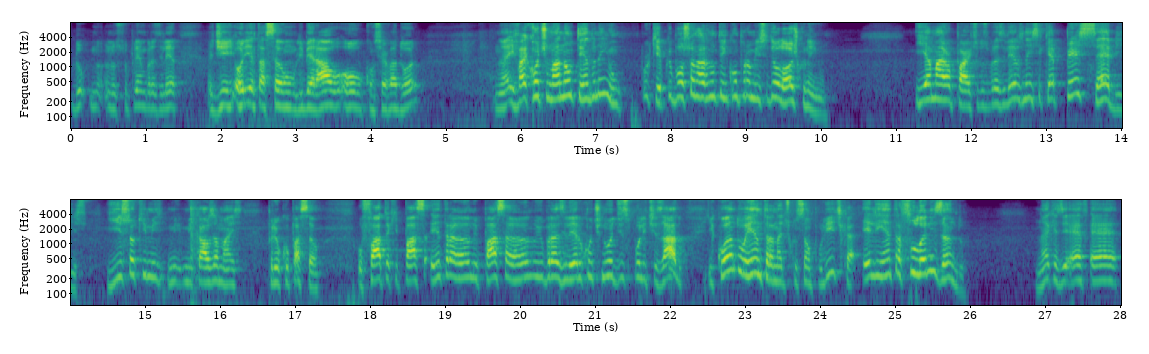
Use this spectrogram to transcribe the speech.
do, no, no Supremo Brasileiro de orientação liberal ou conservador. Né? E vai continuar não tendo nenhum. Por quê? Porque o Bolsonaro não tem compromisso ideológico nenhum. E a maior parte dos brasileiros nem sequer percebe isso. E isso é o que me, me, me causa mais preocupação. O fato é que passa, entra ano e passa ano e o brasileiro continua despolitizado. E quando entra na discussão política, ele entra fulanizando. Né? Quer dizer, é, é,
